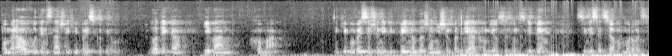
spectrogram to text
помирав один з наших єпископів, владика Іван Хома, який був висвячений підпільно блаженнішим патріархом Йосифом Сліпим в 77 році.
